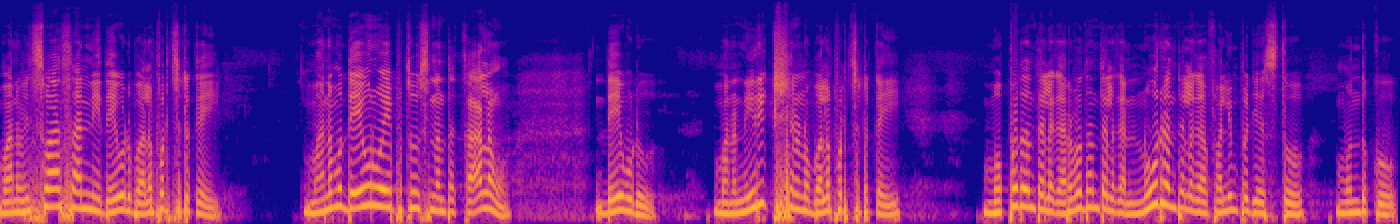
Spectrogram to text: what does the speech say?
మన విశ్వాసాన్ని దేవుడు బలపరచుటకై మనము దేవుని వైపు చూసినంత కాలం దేవుడు మన నిరీక్షణను బలపరచుటకై ముప్పదంతలుగా అరవదంతలుగా నూరంతలుగా ఫలింపజేస్తూ ముందుకు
